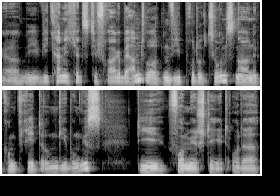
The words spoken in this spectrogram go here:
Ja, wie, wie kann ich jetzt die Frage beantworten, wie produktionsnah eine konkrete Umgebung ist, die vor mir steht? Oder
